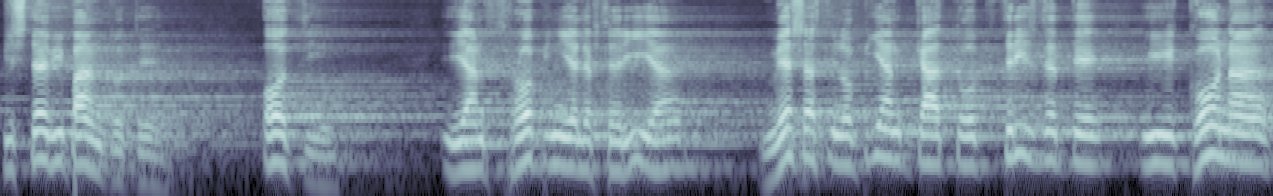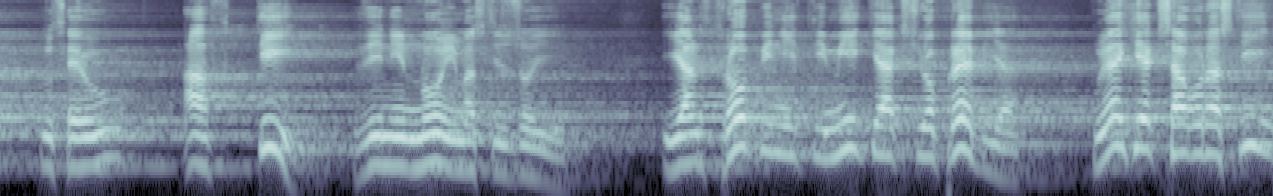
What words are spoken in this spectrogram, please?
πιστεύει πάντοτε ότι η ανθρώπινη ελευθερία μέσα στην οποία κατοπτρίζεται η εικόνα του Θεού αυτή δίνει νόημα στη ζωή. Η ανθρώπινη τιμή και αξιοπρέπεια που έχει εξαγοραστεί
